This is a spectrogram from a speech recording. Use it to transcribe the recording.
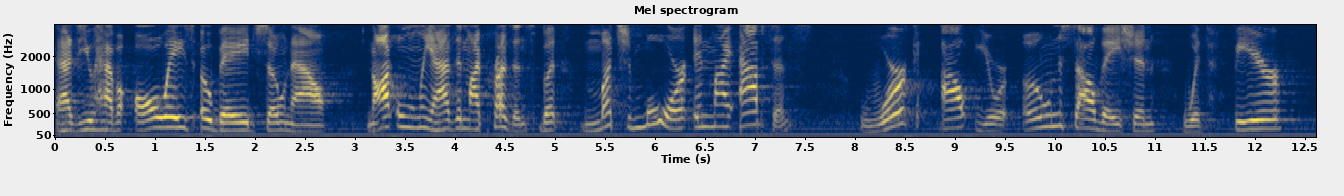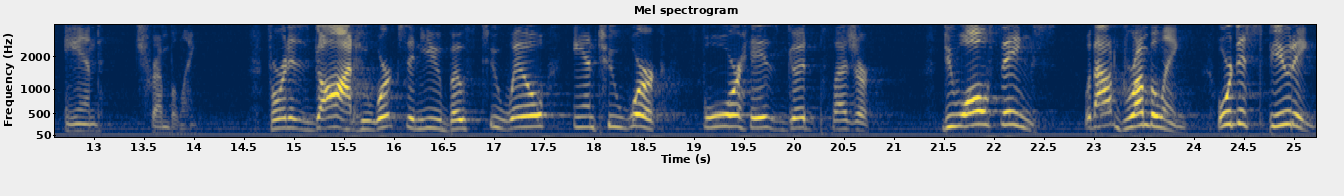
as you have always obeyed, so now, not only as in my presence, but much more in my absence, work out your own salvation with fear and trembling. For it is God who works in you both to will and to work for his good pleasure. Do all things without grumbling or disputing,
